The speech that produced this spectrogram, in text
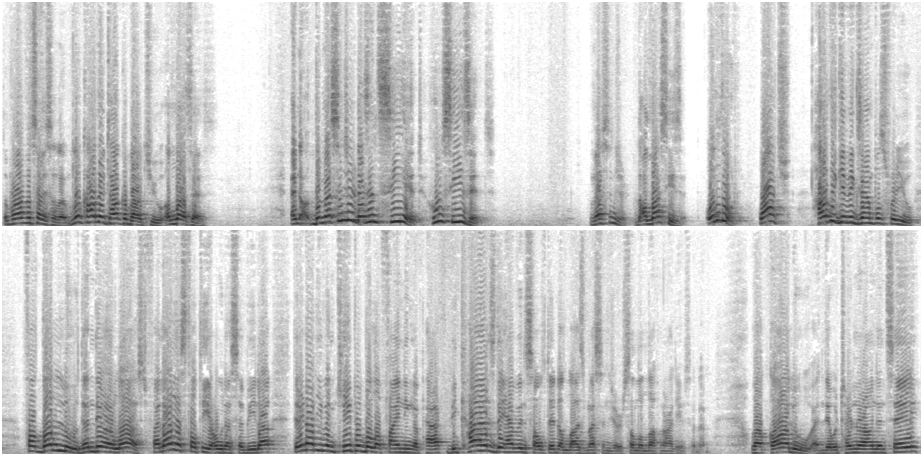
The Prophet ﷺ. Look how they talk about you, Allah says. And the messenger doesn't see it. Who sees it? Messenger. Allah sees it. Undur. Watch. How they give examples for you. فَضَلُّوا Then they are lost. فَلَا يَسْتَطِيعُونَ سَبِيلًا They're not even capable of finding a path because they have insulted Allah's Messenger sallallahu alayhi wasallam. وَقَالُوا And they would turn around and say,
